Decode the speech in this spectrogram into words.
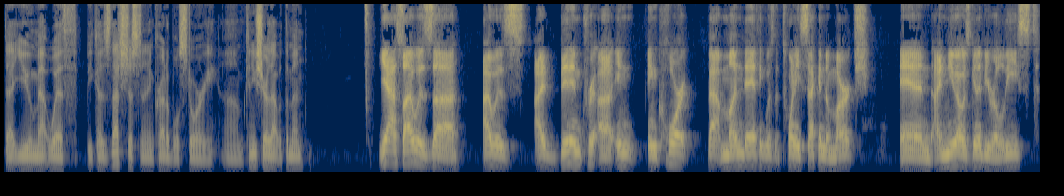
that you met with? Because that's just an incredible story. Um, can you share that with the men? Yeah, so I was, uh, I was, I'd been in, uh, in, in court that Monday. I think it was the 22nd of March. And I knew I was going to be released.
